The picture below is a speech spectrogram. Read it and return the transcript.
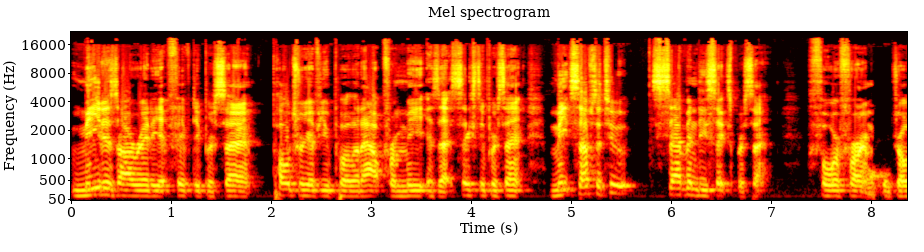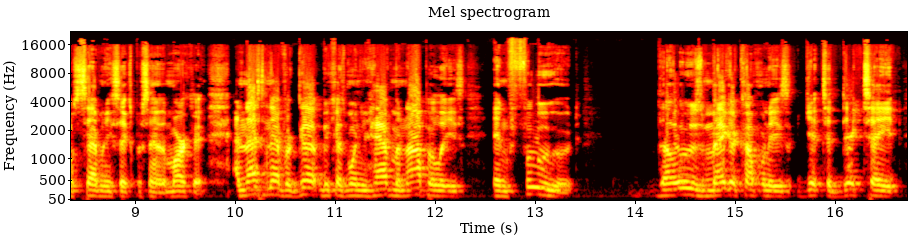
Meat is already at 50%. Poultry, if you pull it out from meat, is at 60%. Meat substitute, 76% four firms control 76% of the market. And that's never good because when you have monopolies in food, those mega companies get to dictate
